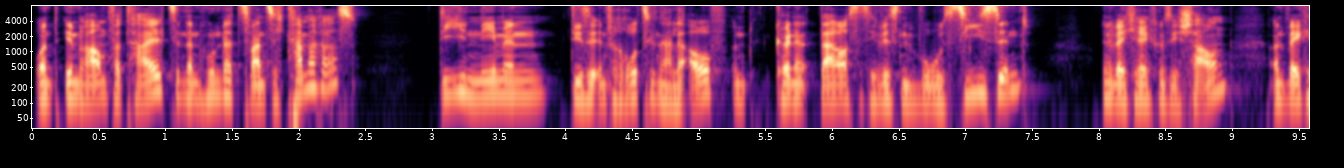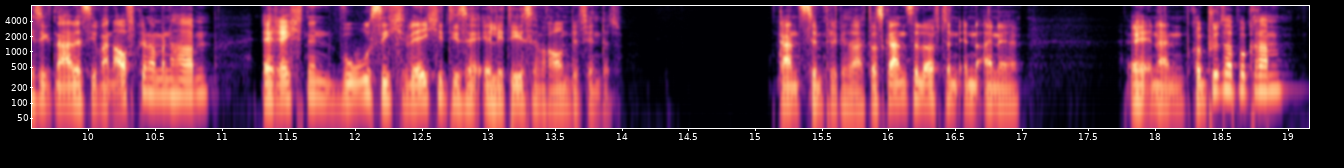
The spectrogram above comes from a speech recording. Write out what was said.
Und im Raum verteilt sind dann 120 Kameras, die nehmen diese Infrarotsignale auf und können daraus, dass sie wissen, wo sie sind, in welche Richtung sie schauen und welche Signale sie wann aufgenommen haben, errechnen, wo sich welche dieser LEDs im Raum befindet. Ganz simpel gesagt. Das Ganze läuft dann in, eine, äh, in ein Computerprogramm,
